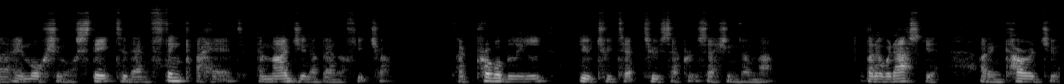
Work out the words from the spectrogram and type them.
uh, emotional state to then think ahead, imagine a better future. I'd probably do two, te- two separate sessions on that. But I would ask you, I'd encourage you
